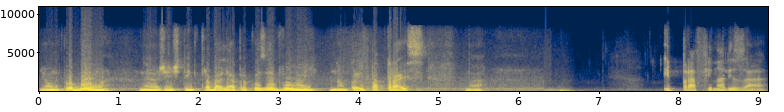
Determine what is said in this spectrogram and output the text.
é um problema, né? A gente tem que trabalhar para a coisa evoluir, não para ir para trás, né? E para finalizar,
